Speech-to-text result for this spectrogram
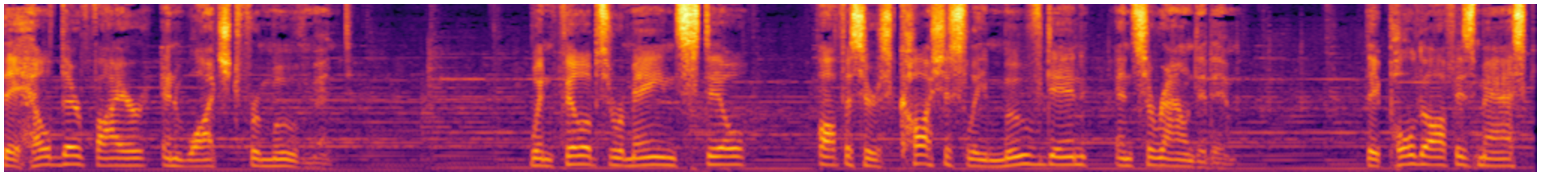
they held their fire and watched for movement. When Phillips remained still, officers cautiously moved in and surrounded him. They pulled off his mask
